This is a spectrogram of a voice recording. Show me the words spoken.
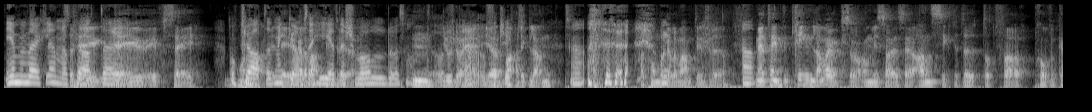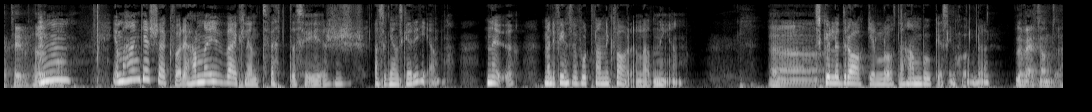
Ja men verkligen, och Så det är, pratar... det är ju i och för sig. Och pratat har- mycket om så hedersvåld och sånt. Mm, och, jo, då är, och jag förtryck. bara hade glömt Ja. att hon var relevant i intervjun. Men jag tänkte Kringlan var ju också, om vi säger så, ansiktet utåt för provokativ humor. Mm. Ja men han kanske är kvar det. Han har ju verkligen tvättat sig alltså ganska ren nu. Men det finns väl fortfarande kvar den laddningen. Eh, Skulle draken låta han boka sin show där? det vet jag inte.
